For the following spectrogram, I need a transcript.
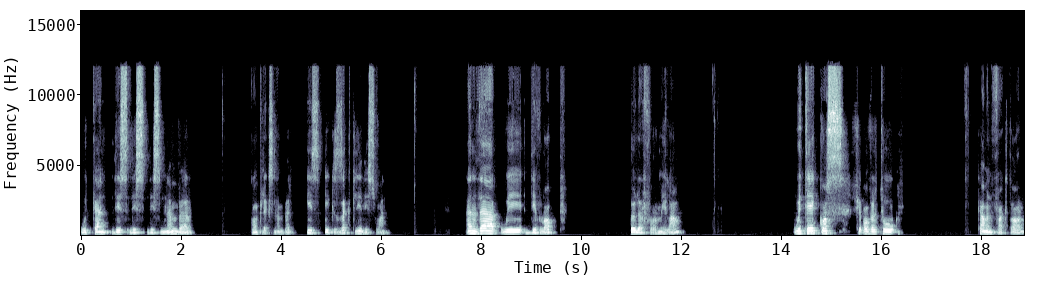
We can, this, this, this number, complex number, is exactly this one. And there we develop Euler formula. We take cos phi over 2 common factor,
